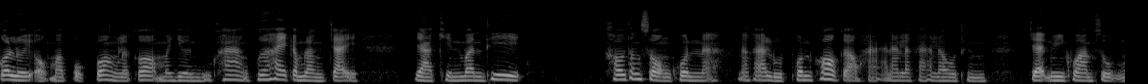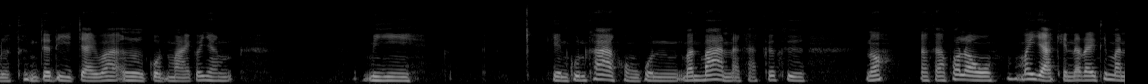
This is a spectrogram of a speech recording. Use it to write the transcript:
ก็เลยออกมาปกป้องแล้วก็มาเยืนอยู่ข้าง เพื่อให้กำลังใจ อยากเห็นวันที่เขาทั้งสองคนนะนะคะ หลุดพ้นข้อกล่าวหานั่นแหละค่ะเราถึงจะมีความสุขหรือถึงจะดีใจว่า เออ กฎหมายก็ยังมีเห็นคุณค่าของคนบ้านๆนะคะ ก็คือเนาะนะคะ เพราะเราไม่อยากเห็นอะไรที่มัน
